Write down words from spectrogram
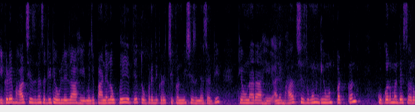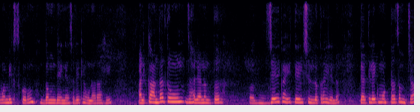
इकडे भात शिजण्यासाठी ठेवलेला आहे. म्हणजे पाण्याला उकळी येते तोपर्यंत इकडे चिकन मी शिजण्यासाठी ठेवणार आहे. आणि भात शिजवून घेऊन पटकन कुकरमध्ये सर्व मिक्स करून दम देण्यासाठी ठेवणार आहे. आणि कांदा तळून झाल्यानंतर जे काही तेल शिल्लक राहिलेलं त्यातील एक मोठा चमचा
